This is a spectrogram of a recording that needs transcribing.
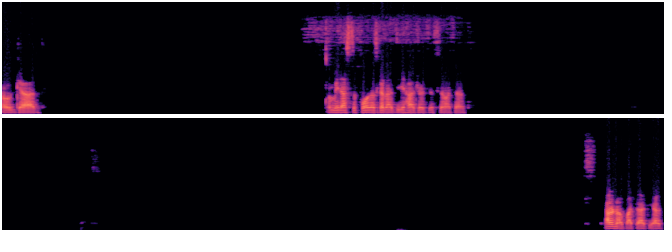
Oh god. I mean, that's the phone that's gonna dehydrate this thing like that. I don't know about that yet.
